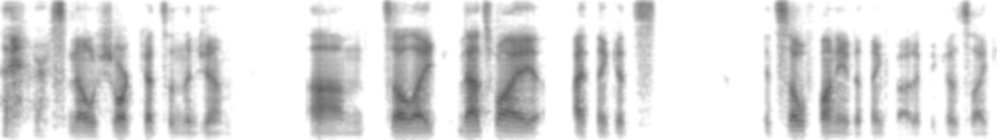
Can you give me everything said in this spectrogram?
there's no shortcuts in the gym. Um, so, like, that's why I think it's it's so funny to think about it because, like,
